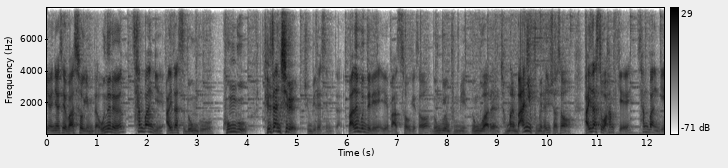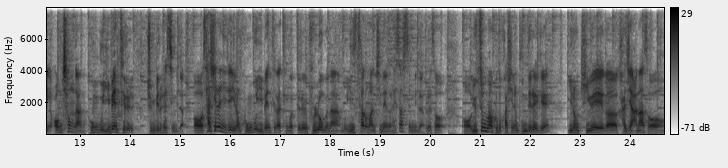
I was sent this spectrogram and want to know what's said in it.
예, 안녕하세요. 마스터옥입니다. 오늘은 상반기 아디다스 농구 공구 대잔치를 준비를 했습니다. 많은 분들이 예, 마스터옥에서 농구용품 및 농구화를 정말 많이 구매를 해주셔서 아디다스와 함께 상반기 엄청난 공구 이벤트를 준비를 했습니다. 어, 사실은 이제 이런 공구 이벤트 같은 것들을 블로그나 뭐 인스타로만 진행을 했었습니다. 그래서 어, 유튜브만 구독하시는 분들에게 이런 기회가 가지 않아서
